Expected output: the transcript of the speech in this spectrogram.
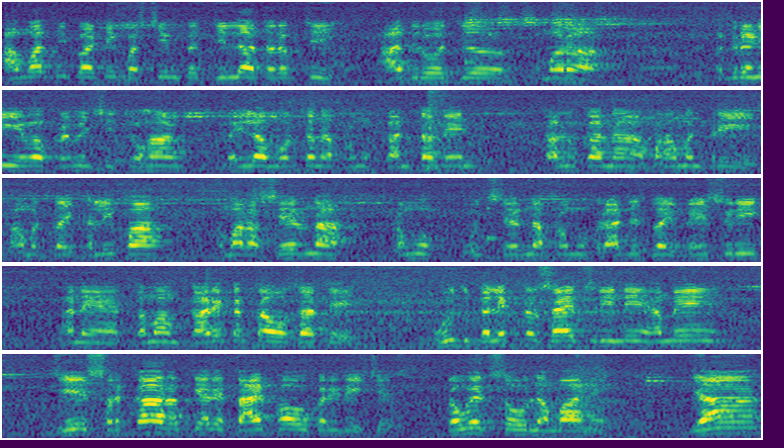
આમ આદમી પાર્ટી પશ્ચિમ કચ્છ જિલ્લા તરફથી આજરોજ અમારા અગ્રણી એવા પ્રવીણસિંહ ચૌહાણ, મહિલા મોરચાના પ્રમુખ કાંતાબેન, તાલુકાના મહામંત્રી મહમદભાઈ ખલીફા, અમારા શહેરના પ્રમુખ ભુજ શહેરના પ્રમુખ રાજેશભાઈ મહેશ્વરી અને તમામ કાર્યકર્તાઓ સાથે ભુજ કલેક્ટર સાહેબશ્રીને અમે જે સરકાર અત્યારે તાયફાઓ કરી રહી છે પ્રવેત્સવના માને, જ્યાં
